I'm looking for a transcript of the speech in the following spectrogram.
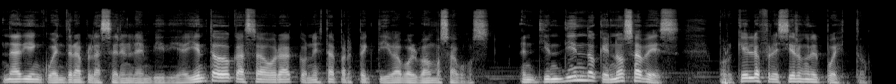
Nadie encuentra placer en la envidia. Y en todo caso ahora, con esta perspectiva, volvamos a vos. Entendiendo que no sabés por qué le ofrecieron el puesto,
